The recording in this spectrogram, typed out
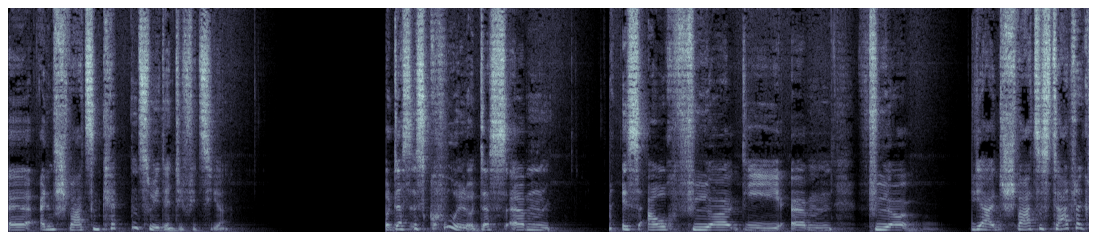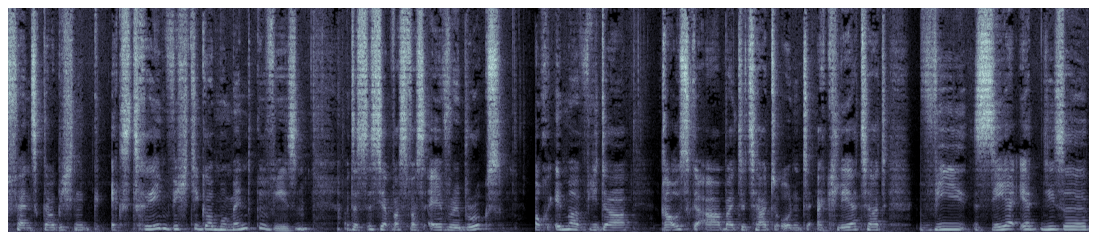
äh, einem schwarzen Captain zu identifizieren. Und das ist cool und das ähm, ist auch für die, ähm, für ja, schwarze Star Trek-Fans, glaube ich, ein extrem wichtiger Moment gewesen. Und das ist ja was, was Avery Brooks auch immer wieder rausgearbeitet hat und erklärt hat, wie sehr er diese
